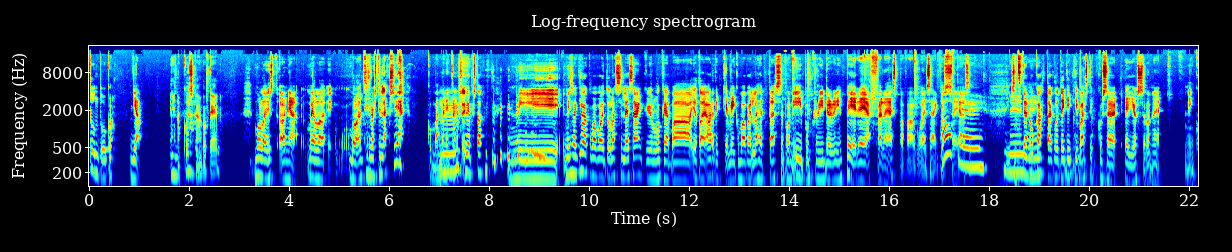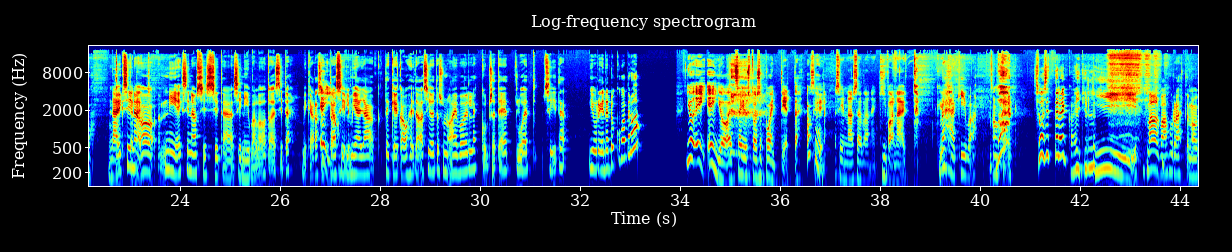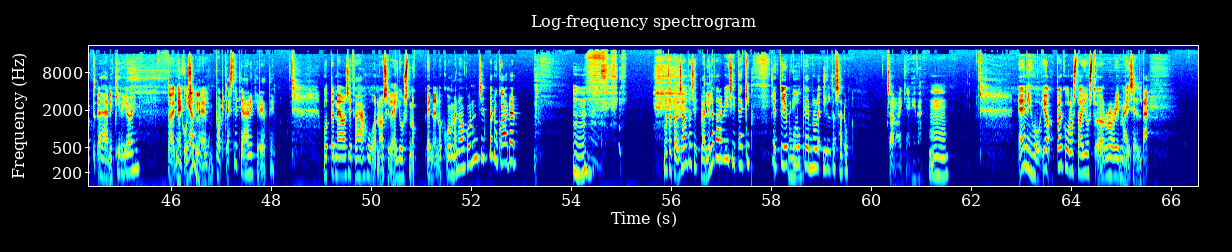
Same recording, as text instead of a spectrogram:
Tuntuuko? Ja En ole koskaan kokeillut. mulla just on, ja meillä on, mulla on nyt hirveästi läksyjä, kun mä menin mm. takaisin yliopistoon. niin, niin se on kiva, kun mä voin tulla sille sänkyyn lukemaan jotain artikkelia, kun mä voin lähettää se mun e-book readerin pdf-nä ja sitten mä vaan luen sängyssä. Ja sit, Niin, sit sitä niin. nukahtaa kuitenkin kivasti, kun se ei ole sellainen niin kuin, Eikö siinä, ole, niin, eikö siinä ole siis sitä sinivaloa tai sitä, mikä rasittaa silmiä ja tekee kauheita asioita sun aivoille, kun sä teet, luet siitä juuri ennen nukkumaanmenoa? Joo, ei, ei ole. Että se just on se pointti, että Okei. siinä, siinä on sellainen kiva näyttö. Vähän kiva. Okei. Okay. Suosittelen kaikille. Jii. Mä oon vaan hurahtanut äänikirjoihin. Tai silleen hyviä. podcastit ja äänikirjat. Niin. Mutta ne on sitten vähän huonoa silleen just nuk- ennen nukkumaanmenoa, kun sit mä nukahdan. Mm. Mutta toisaalta sitten välillä tarvii sitäkin, että joku niin. lukee minulle iltasadun. Se on oikein hyvä. Mm. Anywho, joo, toi kuulostaa just rorimäiseltä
